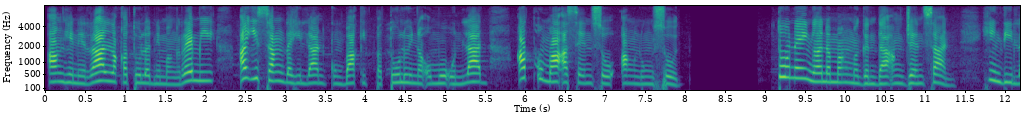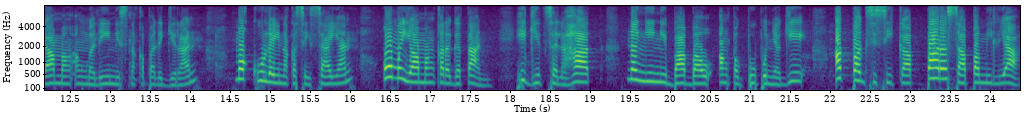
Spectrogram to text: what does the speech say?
Ang general na katulad ni Mang Remy ay isang dahilan kung bakit patuloy na umuunlad at umaasenso ang lungsod. Tunay nga namang maganda ang Jensan, hindi lamang ang malinis na kapaligiran, makulay na kasaysayan o mayamang karagatan. Higit sa lahat, nangingibabaw ang pagpupunyagi at pagsisikap para sa pamilya.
